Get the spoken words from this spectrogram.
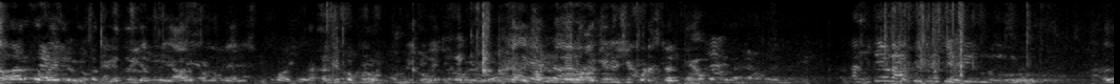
எல்லாருக்கும் ரைட் இருக்கு சார். எது என்ன யாரு பண்ணணும்னு எல்லாம் சுத்தமா கண்டிப்பா பண்ணணும். லீடர்ஷிப்போட ஸ்ட்ரென்த் அது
